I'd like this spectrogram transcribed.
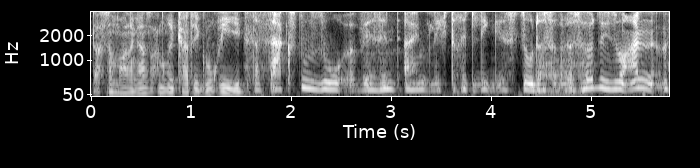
das ist nochmal eine ganz andere Kategorie. Das sagst du so, wir sind eigentlich Drittligist, so, das, das hört sich so an.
